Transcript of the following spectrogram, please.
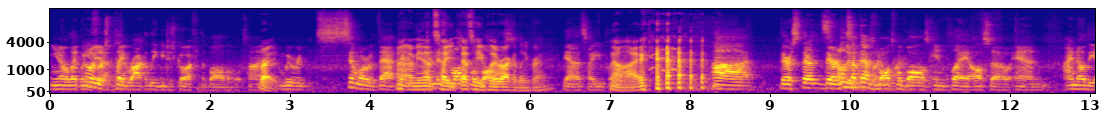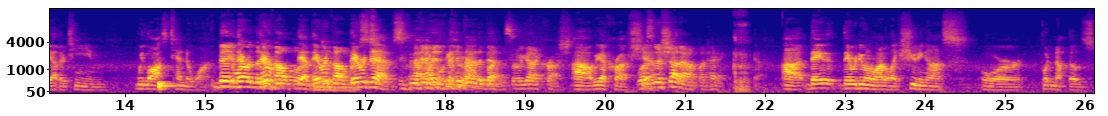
you know, like when Oh, you yeah, first played yeah. Rocket League, you just go after the ball the whole time. Right. And we were similar with that. Yeah, I mean that's how you, that's how you multiple play. Rocket League, right? Yeah, that's how you play. No, Rocket I. Uh, there's there, the there are only way to sometimes multiple balls in play also, and I know the other team. We lost ten to one. they They're- were the they're- developer. Yeah, they were developers, they were devs. they, I- I will give they were that, the but, devs, so we got crushed. Uh, we got crushed. Wasn't yeah. a shutout, but hey, Yeah. Uh, they they were doing a lot of like shooting us or putting up those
